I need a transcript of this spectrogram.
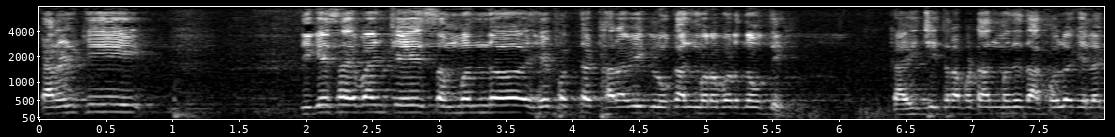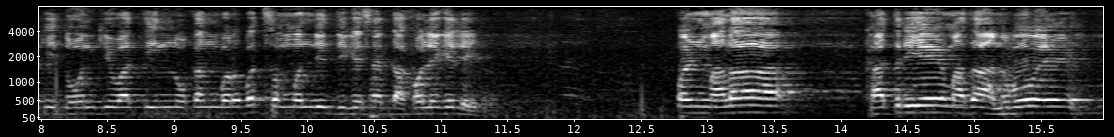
कारण की दिघे साहेबांचे संबंध हे फक्त ठराविक लोकांबरोबर नव्हते. काही चित्रपटांमध्ये दाखवलं गेलं की दोन किंवा तीन लोकांबरोबर संबंधित दिघे साहेब दाखवले गेले. पण मला खात्री आहे माझा अनुभव आहे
